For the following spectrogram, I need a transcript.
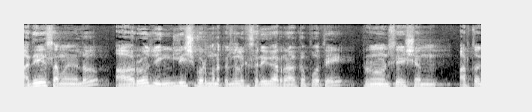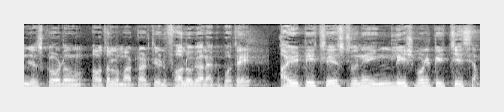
అదే సమయంలో ఆ రోజు ఇంగ్లీష్ కూడా మన పిల్లలకు సరిగా రాకపోతే ప్రొనౌన్సియేషన్ అర్థం చేసుకోవడం అవతల మాట్లాడితే వీళ్ళు ఫాలో కాలేకపోతే ఐటీ చేస్తూనే ఇంగ్లీష్ కూడా టీచ్ చేశాం.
